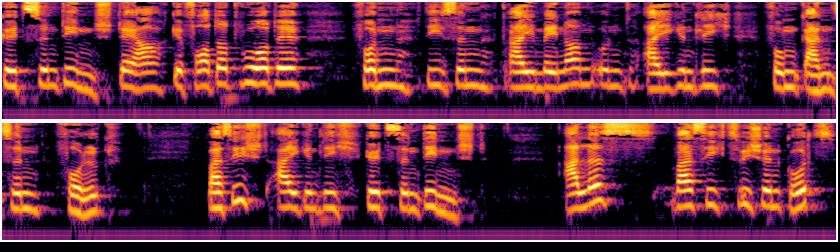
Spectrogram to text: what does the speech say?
Götzendienst, der gefordert wurde von diesen drei Männern und eigentlich vom ganzen Volk. Was ist eigentlich Götzendienst? Alles, was sich zwischen Gott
